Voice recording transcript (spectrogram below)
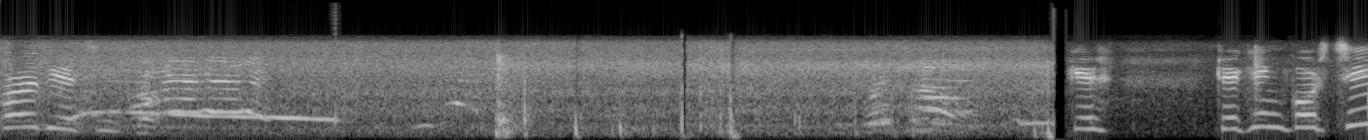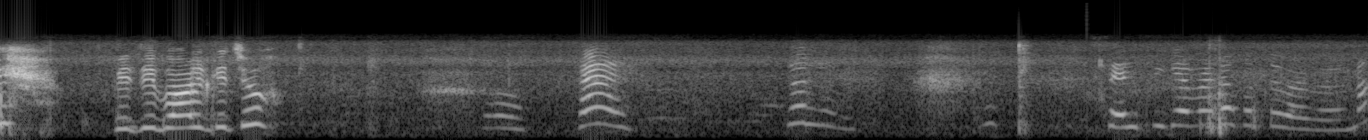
করে দিয়েছি। ট্রেকিং করছি। প্রীতি বল কিছু। হ্যাঁ সেলফি ক্যামেরা করতে পারবে না।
